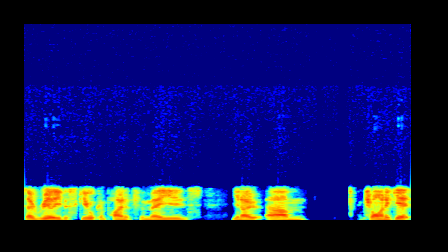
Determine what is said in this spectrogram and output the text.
so, really, the skill component for me is, you know, um, trying to get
